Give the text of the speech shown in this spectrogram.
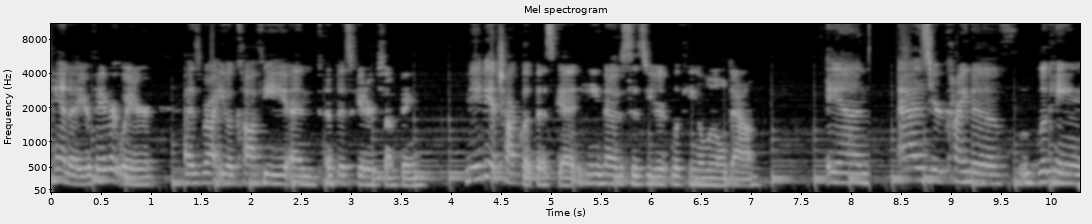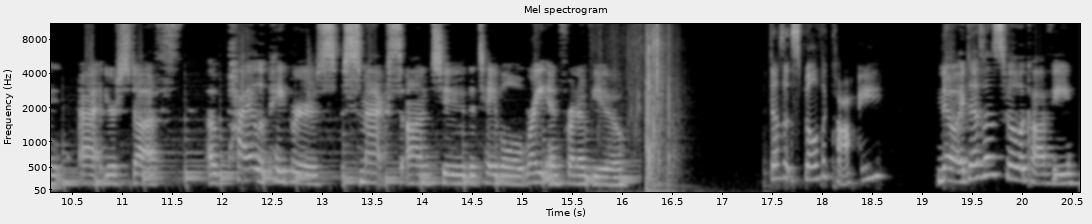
Panda, your favorite waiter, has brought you a coffee and a biscuit or something. Maybe a chocolate biscuit. He notices you're looking a little down. And as you're kind of looking at your stuff, a pile of papers smacks onto the table right in front of you. Does it spill the coffee? No, it doesn't spill the coffee.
